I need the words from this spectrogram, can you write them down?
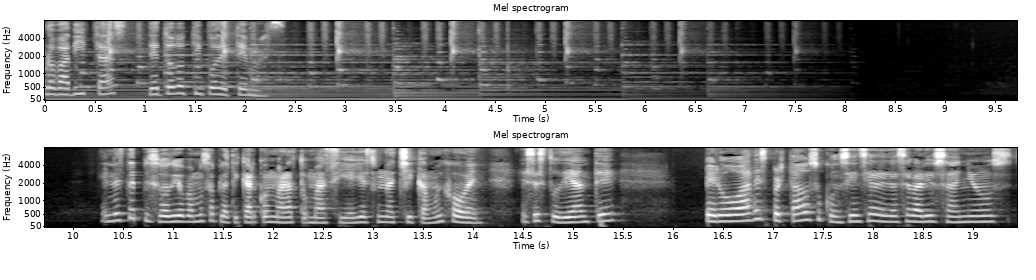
probaditas de todo tipo de temas. Episodio vamos a platicar con Mara Tomasi. Ella es una chica muy joven, es estudiante, pero ha despertado su conciencia desde hace varios años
